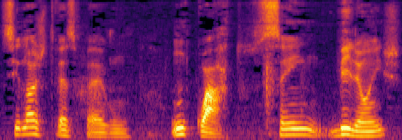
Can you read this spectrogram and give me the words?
Se nós tivéssemos pego um, quarto, 100 bilhões,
